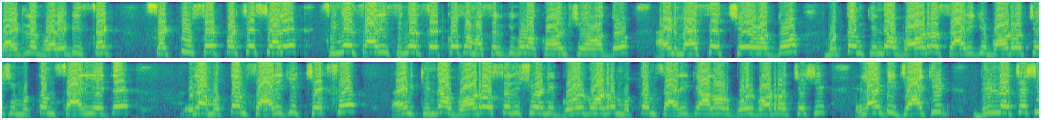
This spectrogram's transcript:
Catalogue variety set set to set purchase చేయాలి. సింగిల్ శారీ సింగిల్ సెట్ కోసం అసలుకి కూడా కాల్ చేయవద్దు. అండ్ మెసేజ్ చేయవద్దు. మొత్తం కింద బార్డర్ శారీకి బార్డర్ వచ్చేసి మొత్తం శారీ అయితే ఇలా మొత్తం శారీకి చెక్స్ అండ్ కింద బార్డర్ వస్తుంది చూడండి. గోల్డ్ బార్డర్ మొత్తం శారీకి ఆల్ ఓవర్ గోల్డ్ బార్డర్ వచ్చేసి ఇలాంటి జాకెట్ దీనిలో వచ్చేసి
